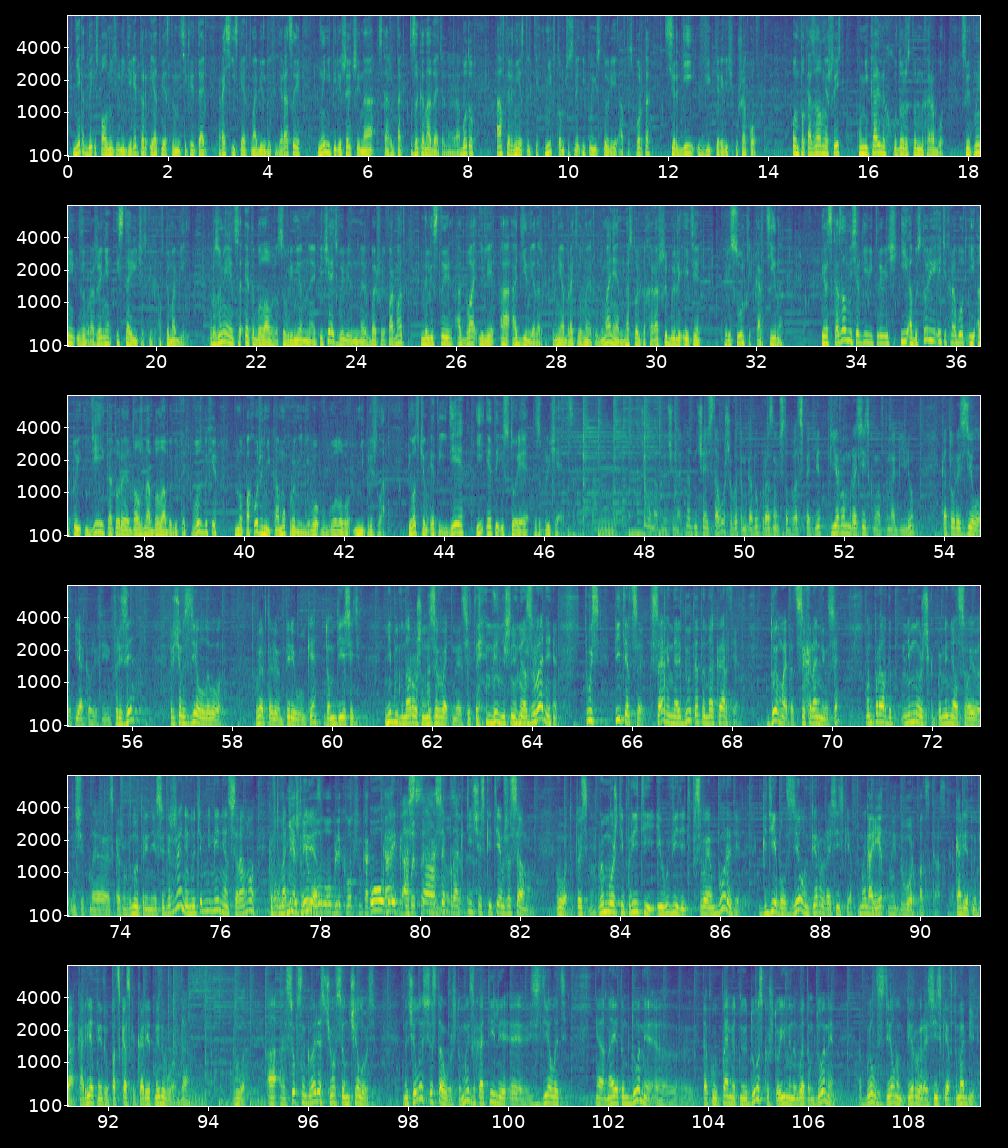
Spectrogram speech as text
Некогда исполнительный директор и ответственный секретарь Российской автомобильной федерации, ныне перешедший на, скажем так, законодательную работу – автор нескольких книг, в том числе и по истории автоспорта, Сергей Викторович Ушаков. Он показал мне шесть уникальных художественных работ, цветные изображения исторических автомобилей. Разумеется, это была уже современная печать, выведенная в большой формат на листы А2 или А1. Я даже как-то не обратил на это внимания, настолько хороши были эти рисунки, картины, и рассказал мне Сергей Викторович и об истории этих работ, и о той идее, которая должна была бы витать в воздухе, но, похоже, никому, кроме него, в голову не пришла. И вот в чем эта идея и эта история заключается. Начинать? Надо начать с того, что в этом году празднуем 125 лет первому российскому автомобилю, который сделал Яковлев и Фрезе. Причем сделал его в Эртелевом переулке, дом 10, не буду нарочно называть значит, нынешнее название, пусть питерцы сами найдут это на карте. Дом этот сохранился. Он, правда, немножечко поменял свое, значит, э, скажем, внутреннее содержание, но тем не менее он все равно к Ну, автомобилю внешний привязан. облик, в общем, как Облик как остался практически тем же самым. Вот, то есть вы можете прийти и увидеть в своем городе, где был сделан первый российский да. автомобиль. Каретный двор, подсказка. Каретный, да, каретный двор, подсказка каретный двор, да. Вот. А, э, собственно говоря, с чего все началось? Началось все с того, что мы захотели э, сделать э, на этом доме э, такую памятную доску, что именно в этом доме был сделан первый российский автомобиль.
